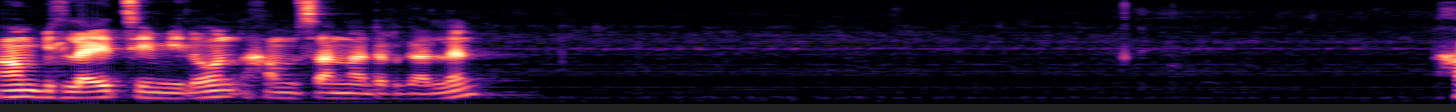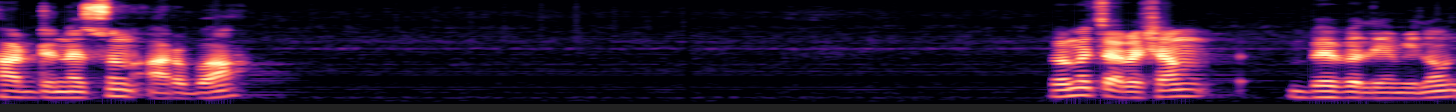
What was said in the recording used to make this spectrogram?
ambient light የሚለውን ሀምሳ እናደርጋለን። hardness ኡን አርባ በመጨረሻም bevel የሚለውን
